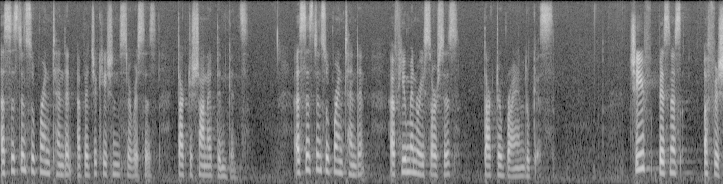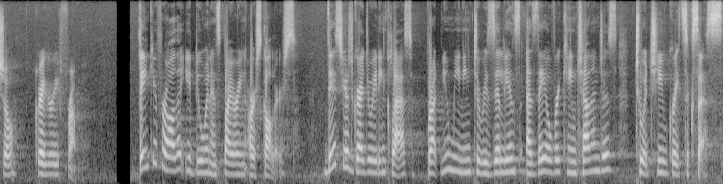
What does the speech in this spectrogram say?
Assistant Superintendent of Education Services, Dr. Shauna Dinkins. Assistant Superintendent of Human Resources, Dr. Brian Lucas. Chief Business Official, Gregory Frum. Thank you for all that you do in inspiring our scholars. This year's graduating class brought new meaning to resilience as they overcame challenges to achieve great success.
